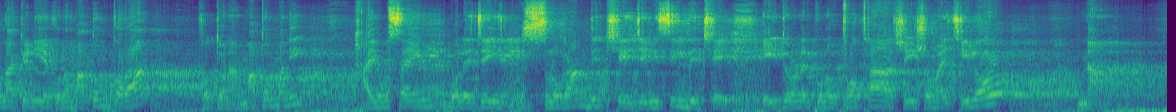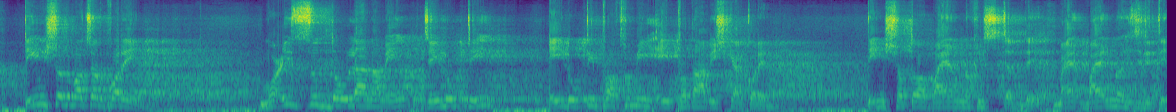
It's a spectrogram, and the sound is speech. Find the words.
ওনাকে নিয়ে কোনো মাতম করা হতো না। মাতম মানি হাই হোসাইন বলে যেই স্লোগান দিচ্ছে, যে মিছিল দিচ্ছে, এই ধরনের কোনো প্রথা সেই সময় ছিল না। তিনশত বছর পরে মহিজুদ্দৌলা নামে যেই লোকটি এই লোকটি প্রথমেই এই প্রথা আবিষ্কার করেন। তিনশত বায়ান্ন খ্রিস্টাব্দে বায়ান্ন হিজড়িতে।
